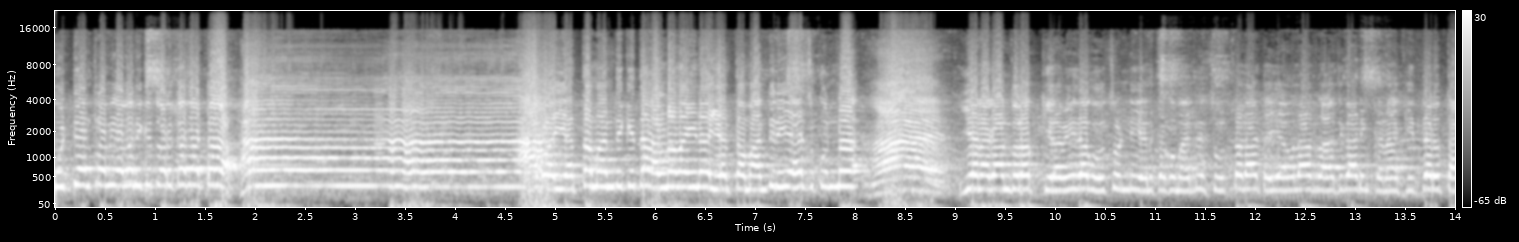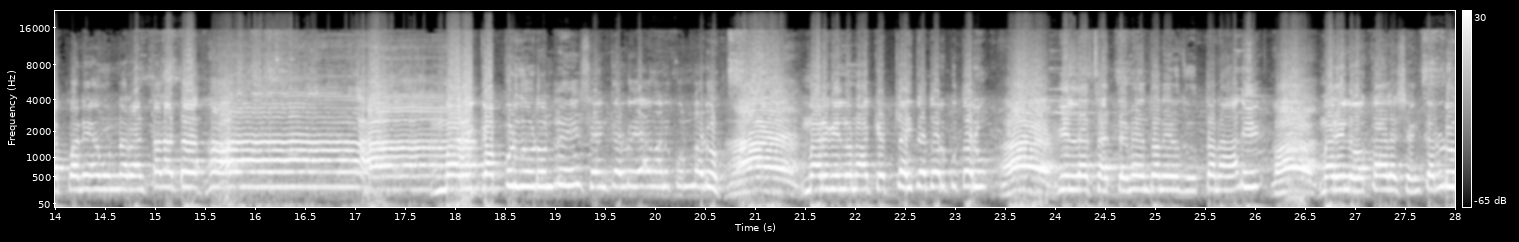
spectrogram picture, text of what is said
గుడ్డెంత్రం ఎవరికి దొరకదట? ఎంత మందికి దారుణమైన ఎంత మందిని వేసుకున్నా ఎనగందులో కిల మీద కూర్చుండి వెనుకకు మర్రి చూస్తాడట ఎవలాడు రాజుగాడు ఇంకా నాకు ఇద్దరు తక్కువనే ఉన్నారంటాడట. మరి కప్పుడు చూడుండ్రి శంకరుడు ఏమనుకున్నాడు? మరి వీళ్ళు నాకెట్లయితే దొరుకుతారు? వీళ్ళ సత్యమేందో నేను చూస్తానా అని? మరి లోకాల శంకరుడు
